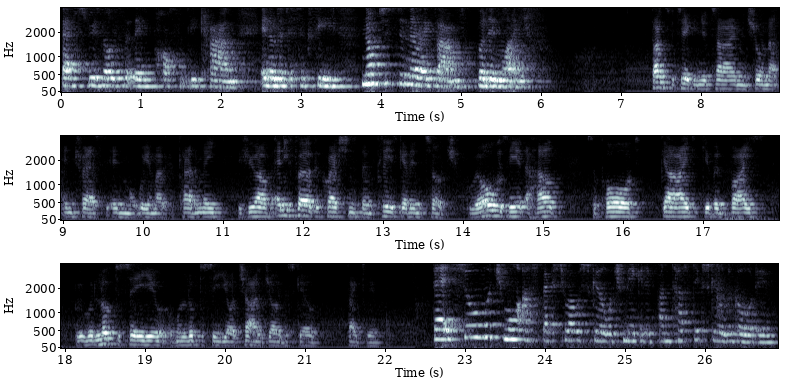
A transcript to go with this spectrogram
best results that they possibly can in order to succeed, not just in their exams, but in life. Thanks for taking your time and showing that interest in Wearmouth Academy. If you have any further questions, then please get in touch. We're always here to help, support, guide, give advice. We would love to see you and we'd love to see your child join the school. Thank you. There is so much more aspects to our school which make it a fantastic school to go to.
